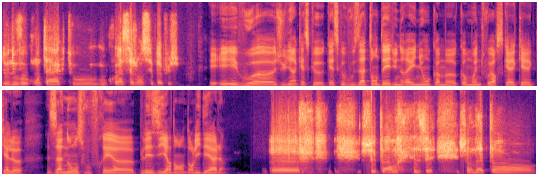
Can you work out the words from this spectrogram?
de nouveaux contacts ou, ou quoi. Ça, j'en sais pas plus. Et, vous, euh, Julien, qu'est-ce que que vous attendez d'une réunion comme euh, comme Wentworth? Quelles euh, annonces vous feraient euh, plaisir dans, dans l'idéal? Euh, je sais pas. J'en attends.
